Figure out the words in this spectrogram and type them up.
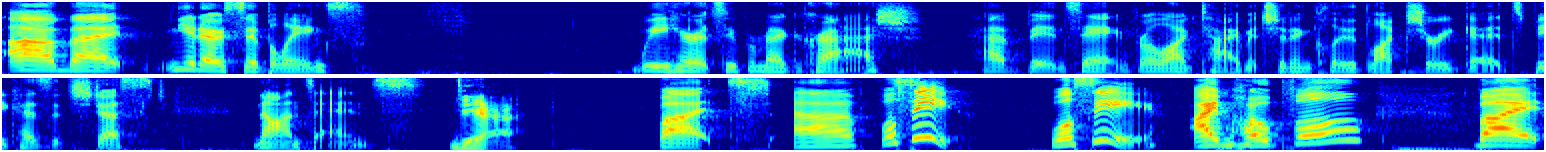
Uh, but, you know, siblings, we here at Super Mega Crash have been saying for a long time it should include luxury goods because it's just nonsense. Yeah. But uh, we'll see. We'll see. I'm hopeful, but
